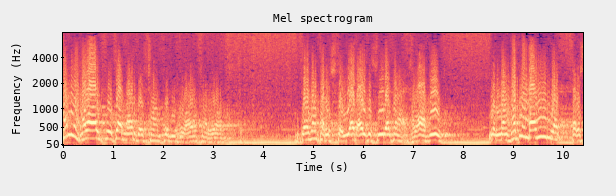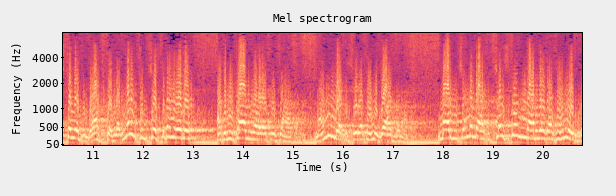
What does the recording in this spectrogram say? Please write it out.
ہمیں ہوا کو مرد شام کو بھی ہوا فروا جگہ فرشتیات ایسی صورت ہے ہوا بھی لما هذا معنی یا فرشته یا بگاش کرد نه چیز چیز کنه ولی از مثال یا ساعتا معنی یا به صورت همین جواب بنا مرد شما بعد کو مرد یا کسی همین دیگه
